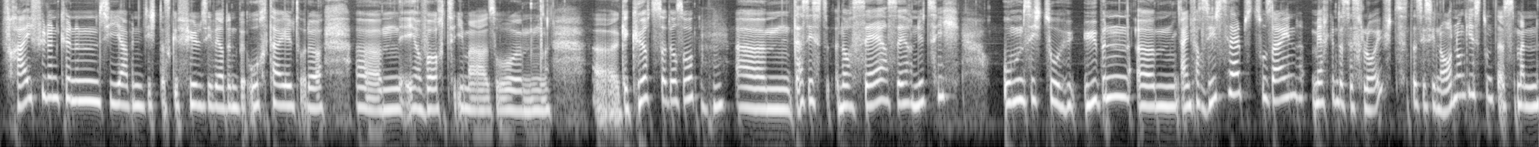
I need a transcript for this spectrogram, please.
frei fühlen können. Sie haben nicht das Gefühl, sie werden beurteilt verurteilt oder ähm, ihr Wort immer so ähm, äh, gekürzt oder so. Mhm. Ähm, das ist noch sehr, sehr nützlich um sich zu üben, ähm, einfach sich selbst zu sein, merken, dass es läuft, dass es in Ordnung ist und dass man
